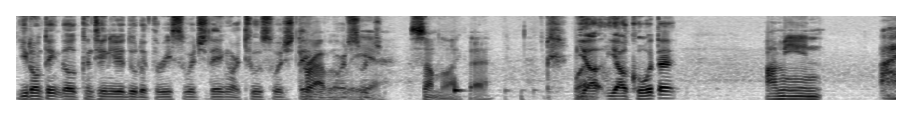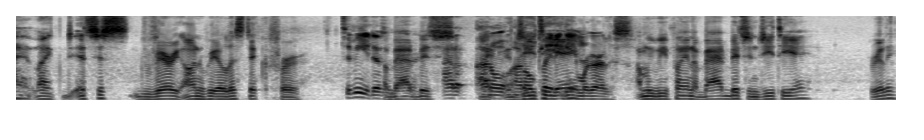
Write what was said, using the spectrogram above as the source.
You don't think they'll continue to do the three switch thing or two switch thing? or Probably, switch? yeah, something like that. Y'all, y'all cool with that? I mean, I like it's just very unrealistic for. To me, it doesn't A bad matter. bitch I don't. I like don't, in I don't play the game regardless. I'm gonna be playing a bad bitch in GTA. Really?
